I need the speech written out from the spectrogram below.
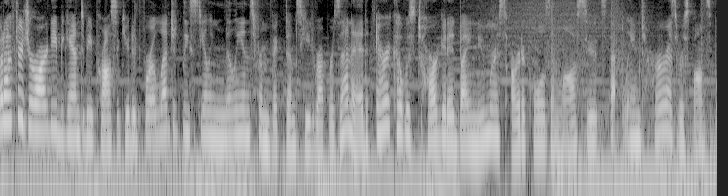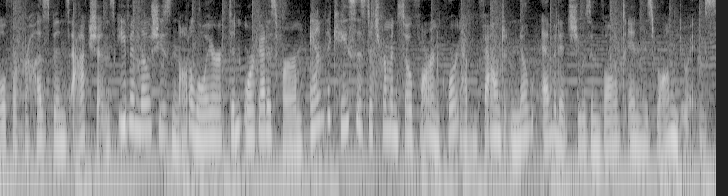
But after Girardi began to be prosecuted for allegedly stealing millions from victims he'd represented, Erika was targeted by numerous articles and lawsuits that blamed her as responsible for her husband's actions, even though she's not a lawyer, didn't work at his firm, and the cases determined so far in court have found no evidence she was involved in his wrongdoings.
